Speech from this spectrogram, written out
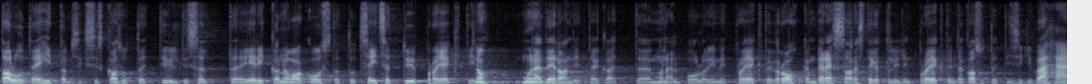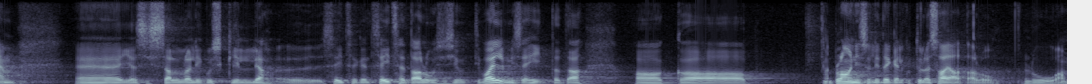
talude ehitamiseks siis kasutati üldiselt Erika Nõva koostatud seitset tüüpprojekti, noh, mõnede eranditega, et mõnel pool oli neid projekte ka rohkem, Peressaares tegelikult oli neid projekte, mida kasutati isegi vähem, ja siis seal oli kuskil jah, seitsekümmend seitse talu siis jõuti valmis ehitada, aga plaanis oli tegelikult üle saja talu luua.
